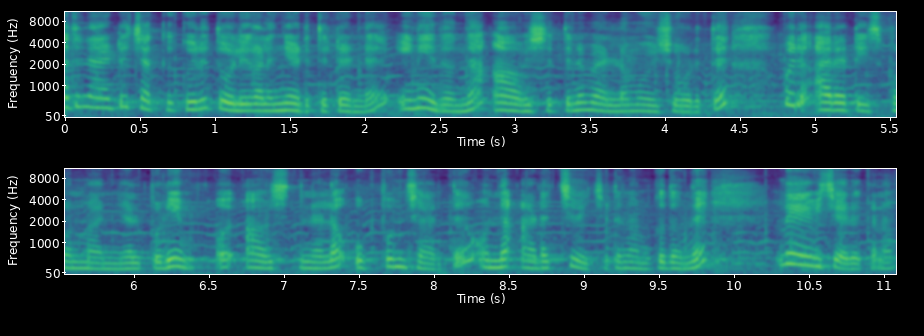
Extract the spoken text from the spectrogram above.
അതിനായിട്ട് ചക്കക്കുരു തൊലി കളഞ്ഞെടുത്തിട്ടുണ്ട്. ഇനി ഇതൊന്ന് ആവശ്യത്തിന് വെള്ളം ഒഴിച്ചു കൊടുത്ത് ഒരു അര ടീസ്പൂൺ മഞ്ഞൾപ്പൊടിയും ആവശ്യത്തിനുള്ള ഉപ്പും ചേർത്ത് ഒന്ന് അടച്ച് വെച്ചിട്ട് നമുക്കിതൊന്ന് വേവിച്ചെടുക്കണം.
